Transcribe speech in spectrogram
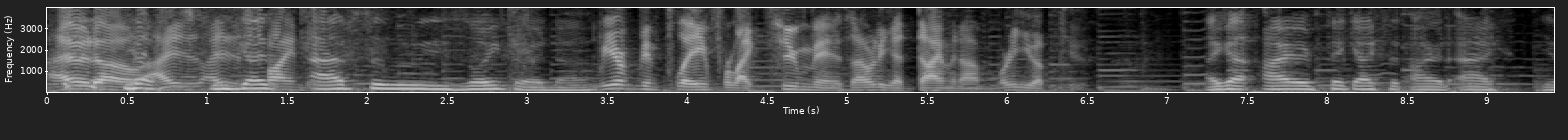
I don't know. Yo, I, I these just guys find it. absolutely zoinked right now. We have been playing for like two minutes. I already got diamond armor. What are you up to? I got iron pickaxe and iron axe. You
